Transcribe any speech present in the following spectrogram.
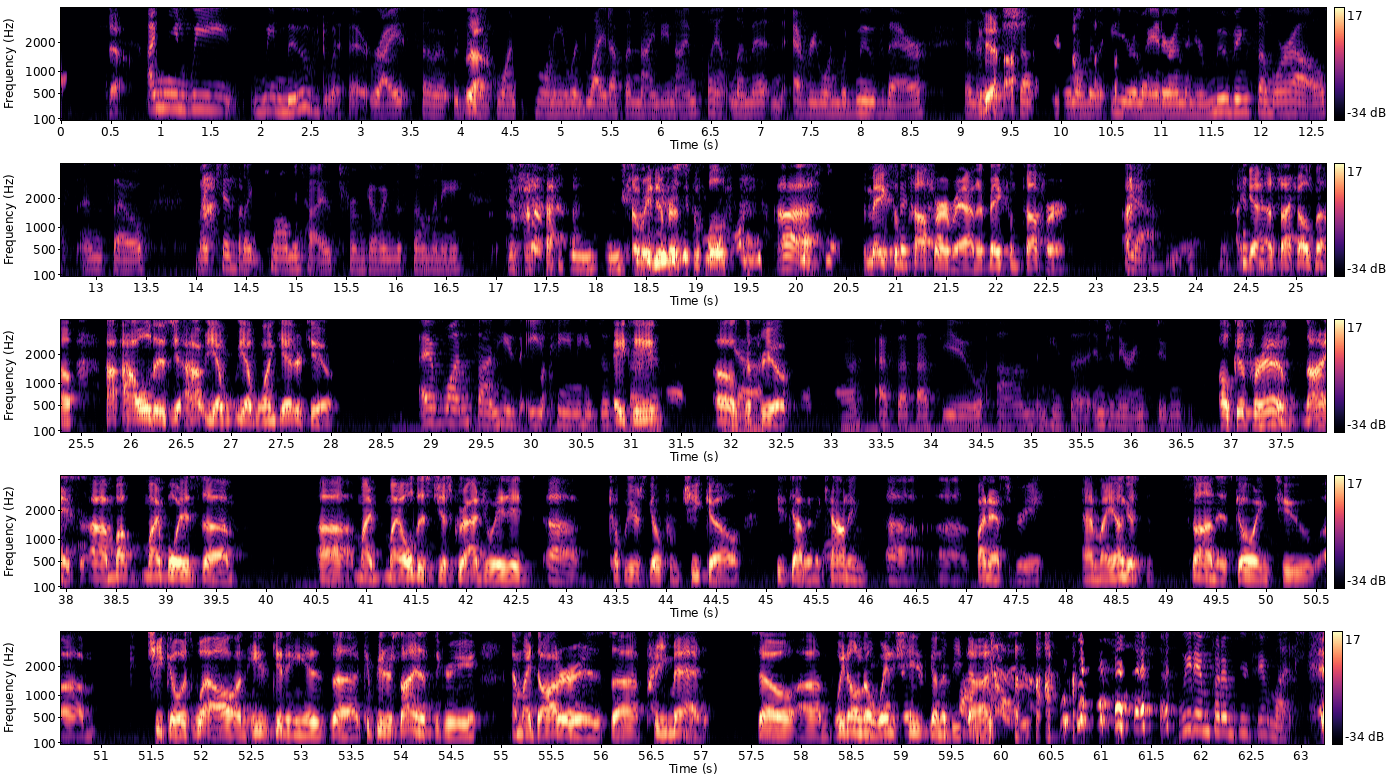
Yeah. I mean, we we moved with it, right? So it would be yeah. like 120 would light up a 99 plant limit, and everyone would move there, and then yeah. shut down a year later, and then you're moving somewhere else, and so my kids like traumatized from going to so many different schools. And- so many different schools. Ah, it makes them tougher, man. It makes them tougher. Yeah. I guess I don't know. How, how old is you? How you have you have one kid or two? I have one son. He's 18. He just 18. Oh, yeah, good for you. Uh, SFSU, um, and he's an engineering student. Oh, good for him. Nice. Uh, my, my boys, uh, uh, my my oldest just graduated uh, a couple years ago from Chico. He's got an accounting uh, uh, finance degree, and my youngest son is going to um, Chico as well, and he's getting his uh, computer science degree, and my daughter is uh, pre med. So um, we don't know when she's going to be done. we didn't put him through too much.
